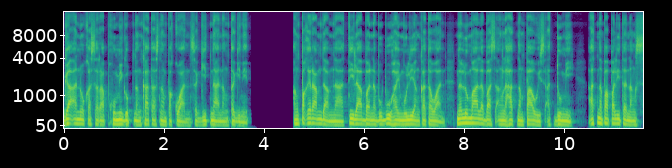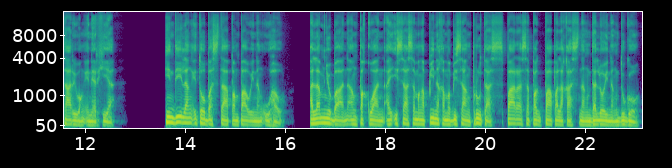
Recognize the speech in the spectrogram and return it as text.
gaano kasarap humigop ng katas ng pakwan sa gitna ng taginit? Ang pakiramdam na tila ba nabubuhay muli ang katawan na lumalabas ang lahat ng pawis at dumi at napapalitan ng sariwang enerhiya. Hindi lang ito basta pampawi ng uhaw. Alam nyo ba na ang pakwan ay isa sa mga pinakamabisang prutas para sa pagpapalakas ng daloy ng dugo?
